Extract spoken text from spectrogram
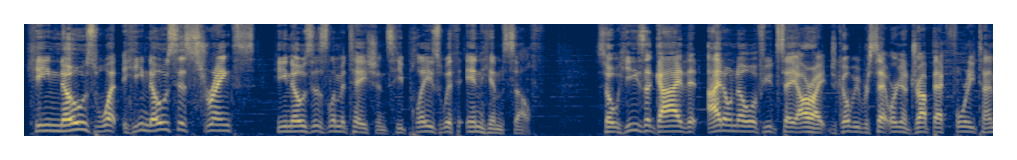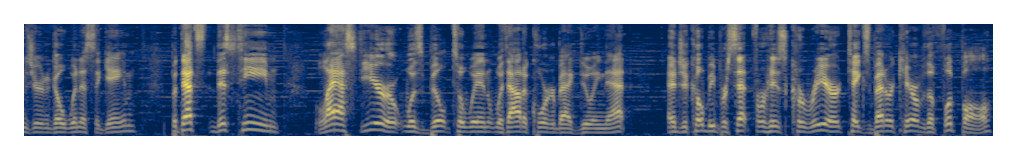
He knows what he knows his strengths, he knows his limitations. He plays within himself. So he's a guy that I don't know if you'd say, "All right, Jacoby Brissett, we're going to drop back 40 times, you're going to go win us a game." But that's this team last year was built to win without a quarterback doing that. And Jacoby Brissett for his career takes better care of the football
